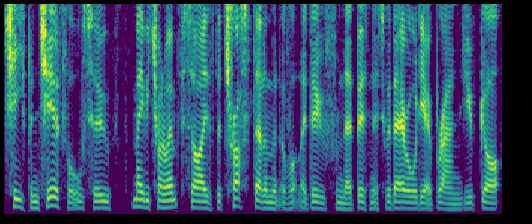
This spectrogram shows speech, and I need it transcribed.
cheap and cheerful to maybe trying to emphasize the trust element of what they do from their business with their audio brand. You've got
